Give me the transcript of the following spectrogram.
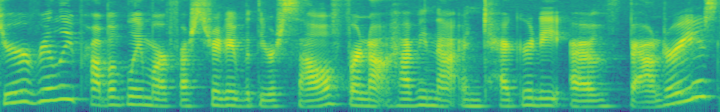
you're really probably more frustrated with yourself for not having that integrity of boundaries.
